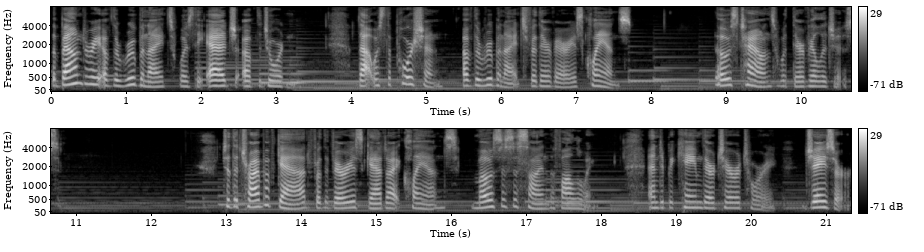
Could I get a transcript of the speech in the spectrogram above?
The boundary of the Reubenites was the edge of the Jordan. That was the portion of the Reubenites for their various clans, those towns with their villages. To the tribe of Gad, for the various Gadite clans, Moses assigned the following, and it became their territory. Jazer,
